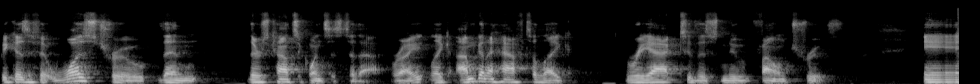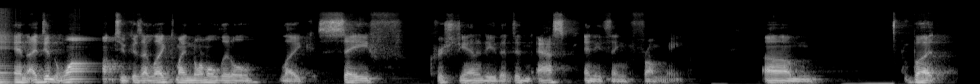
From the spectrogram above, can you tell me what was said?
because if it was true, then there's consequences to that, right? Like I'm gonna have to like react to this newfound truth, and I didn't want to because I liked my normal little like safe Christianity that didn't ask anything from me. Um, but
